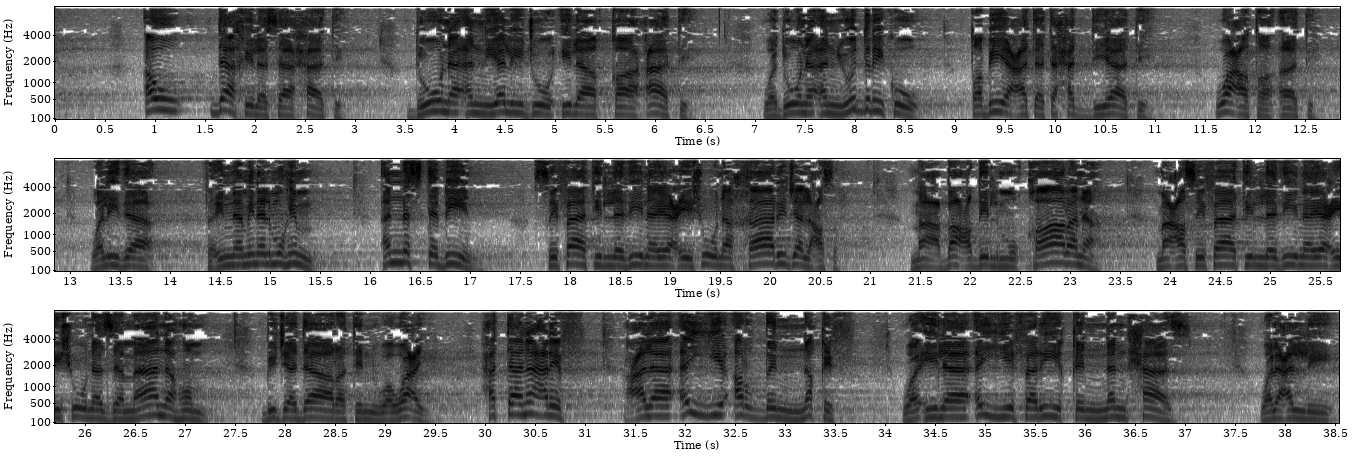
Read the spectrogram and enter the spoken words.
أو داخل ساحاته دون أن يلجوا إلى قاعاته ودون أن يدركوا طبيعة تحدياته وعطاءاته. ولذا فإن من المهم أن نستبين صفات الذين يعيشون خارج العصر مع بعض المقارنة مع صفات الذين يعيشون زمانهم بجدارة ووعي. حتى نعرف على أي أرض نقف وإلى أي فريق ننحاز. ولعلي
